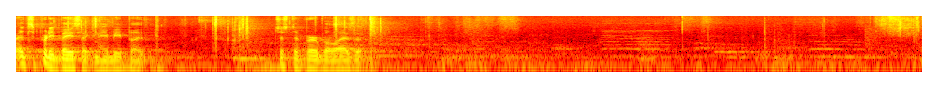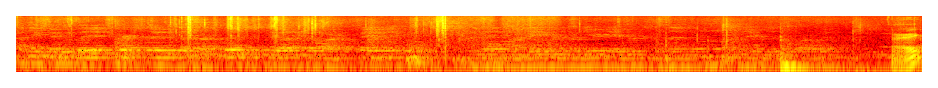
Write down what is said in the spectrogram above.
It's pretty basic, maybe, but just to verbalize it. All right.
